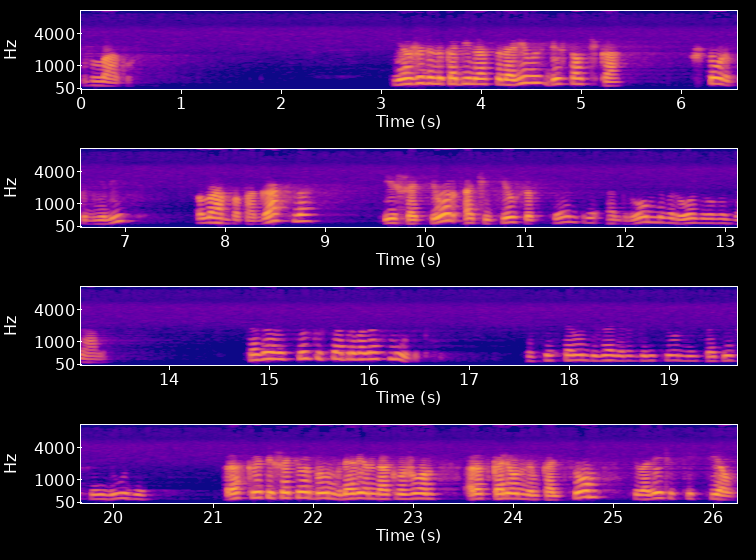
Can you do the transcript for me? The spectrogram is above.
влагу. Неожиданно кабина остановилась без толчка. Шторы поднялись, лампа погасла, и шатер очутился в центре огромного розового зала. Казалось, только что оборвалась музыка. Со всех сторон бежали разгоряченные, потевшие люди. Раскрытый шатер был мгновенно окружен раскаленным кольцом человеческих тел.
